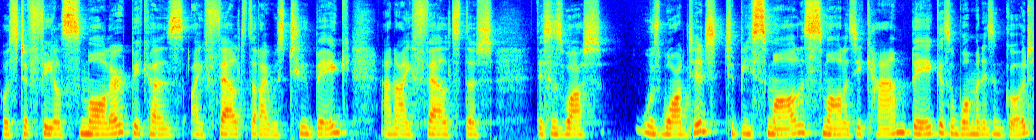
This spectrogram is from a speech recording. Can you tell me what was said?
was to feel smaller because I felt that I was too big and I felt that this is what was wanted to be small, as small as you can. Big as a woman isn't good.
